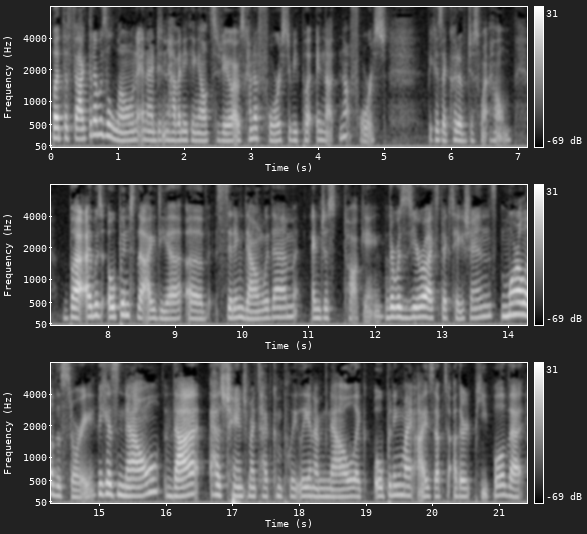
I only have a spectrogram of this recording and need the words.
But the fact that I was alone and I didn't have anything else to do, I was kind of forced to be put in that, not forced, because I could have just went home, but I was open to the idea of sitting down with them and just talking. There was zero expectations. Moral of the story because now that has changed my type completely and I'm now like opening my eyes up to other people that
